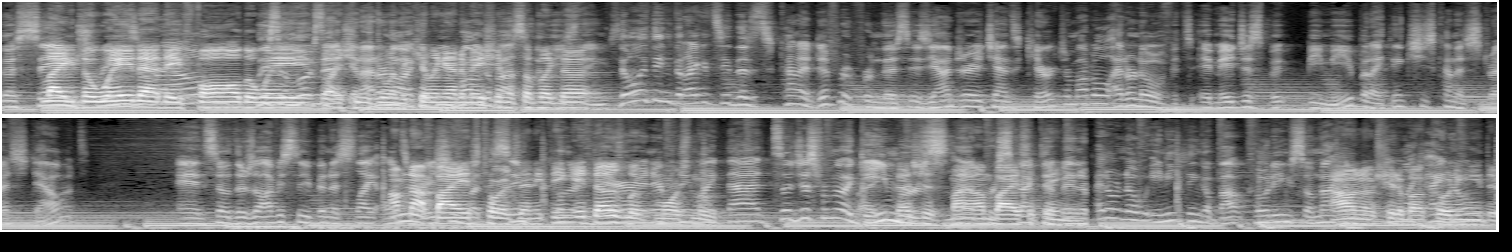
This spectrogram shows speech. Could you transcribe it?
The same like the way that around. they fall, the way that like she was doing know, the killing animation and stuff like that. Things. The only thing that I can see that's kind of different from this is Yandere Chan's character model. I don't know if it's it may just be me, but I think she's kind of stretched out. And so there's obviously been a slight I'm not biased towards anything. It does look more smooth. Like that. So just from a like, gamer's just my uh, unbiased opinion. I don't know anything about coding, so I'm not. I don't know shit about coding I either.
